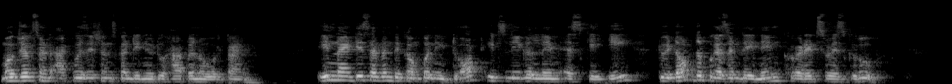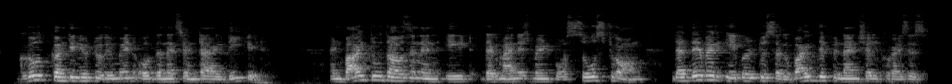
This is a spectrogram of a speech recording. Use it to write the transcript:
Mergers and acquisitions continue to happen over time. In 97, the company dropped its legal name SKA to adopt the present-day name Credit Suisse Group. Growth continued to remain over the next entire decade. And by 2008, their management was so strong that they were able to survive the financial crisis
